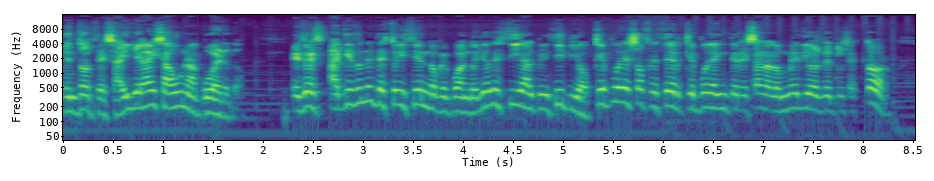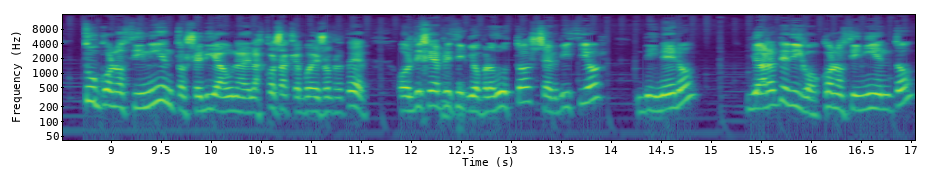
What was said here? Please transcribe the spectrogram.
Entonces ahí llegáis a un acuerdo. Entonces, aquí es donde te estoy diciendo que cuando yo decía al principio, ¿qué puedes ofrecer que pueda interesar a los medios de tu sector? Tu conocimiento sería una de las cosas que puedes ofrecer. Os dije al principio productos, servicios, dinero, y ahora te digo conocimiento.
